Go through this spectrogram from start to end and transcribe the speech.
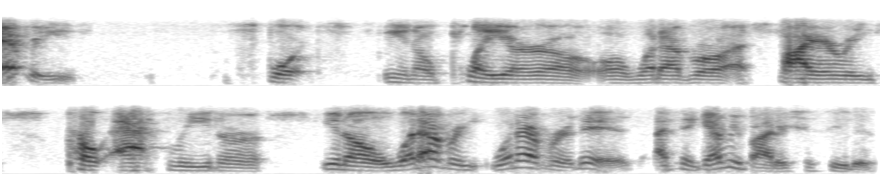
every sports you know player or, or whatever, or aspiring pro athlete or you know whatever whatever it is. I think everybody should see this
